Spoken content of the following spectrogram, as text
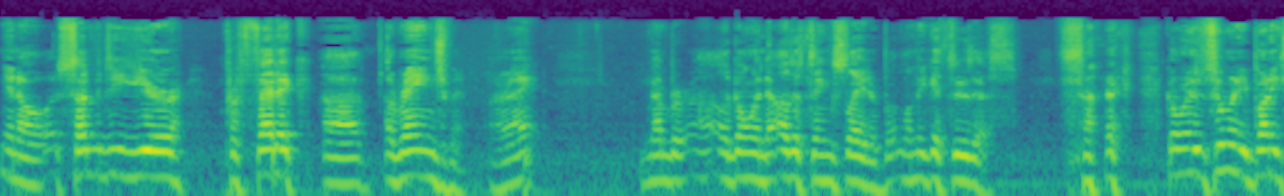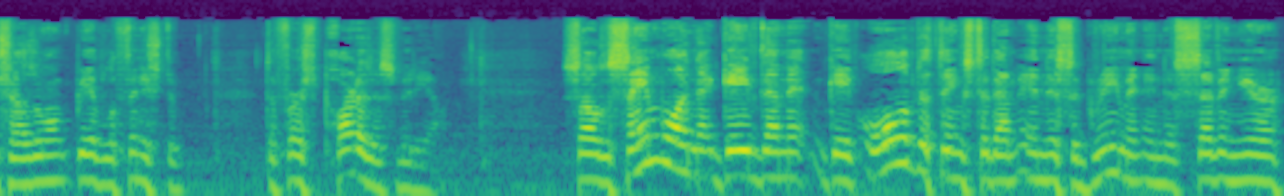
you know, 70 year prophetic uh, arrangement. All right. Remember, I'll go into other things later, but let me get through this. Going into too many bunny trails, I won't be able to finish the, the first part of this video. So the same one that gave them it, gave all of the things to them in this agreement, in this seven-year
